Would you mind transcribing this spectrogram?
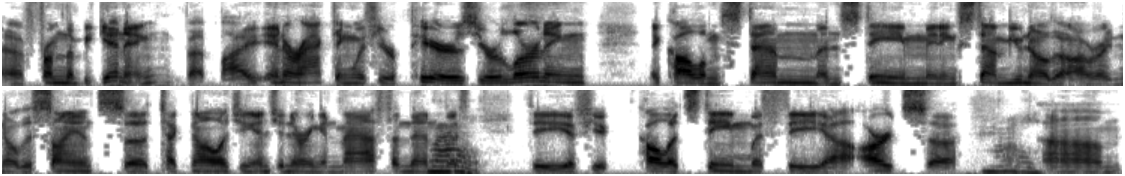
uh, from the beginning, but by interacting with your peers, you're learning. They call them STEM and STEAM, meaning STEM. You know, the, already know the science, uh, technology, engineering, and math, and then right. with the if you call it STEAM with the uh, arts. Uh, right. Um,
